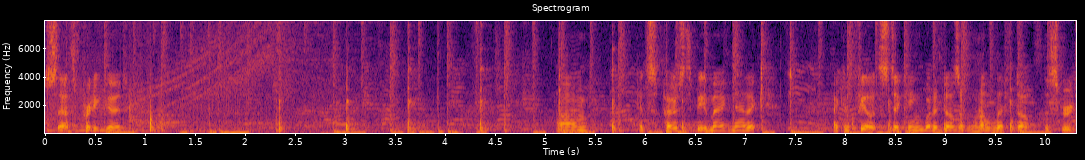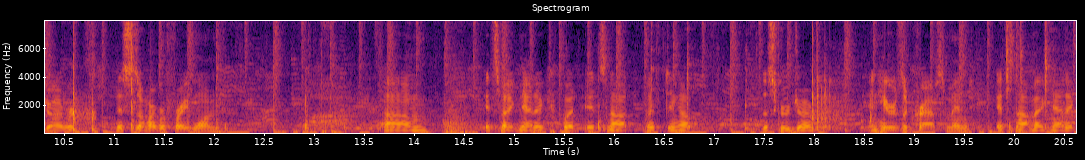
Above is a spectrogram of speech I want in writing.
So that's pretty good. Um, it's supposed to be magnetic. I can feel it sticking, but it doesn't want to lift up the screwdriver. This is a Harbor Freight one. Um, it's magnetic, but it's not lifting up the screwdriver. And here's a Craftsman, it's not magnetic.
